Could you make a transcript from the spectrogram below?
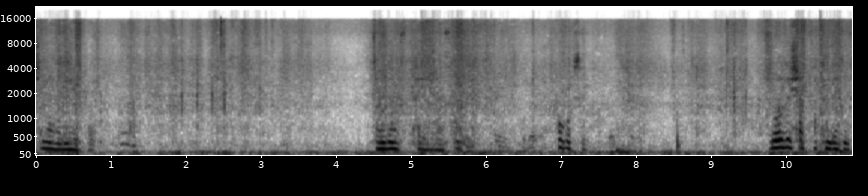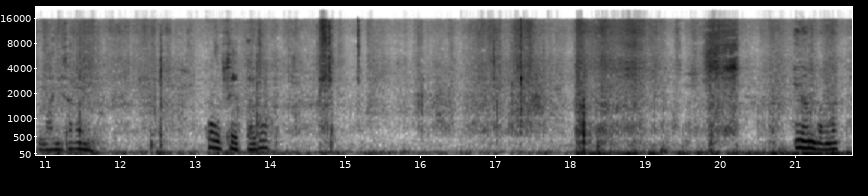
치마 너무 예뻐요 정장 스타일이라서 고급스러워 로드샵 같은 데서도 많이 사가는 고급스럽다고? 이난방은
